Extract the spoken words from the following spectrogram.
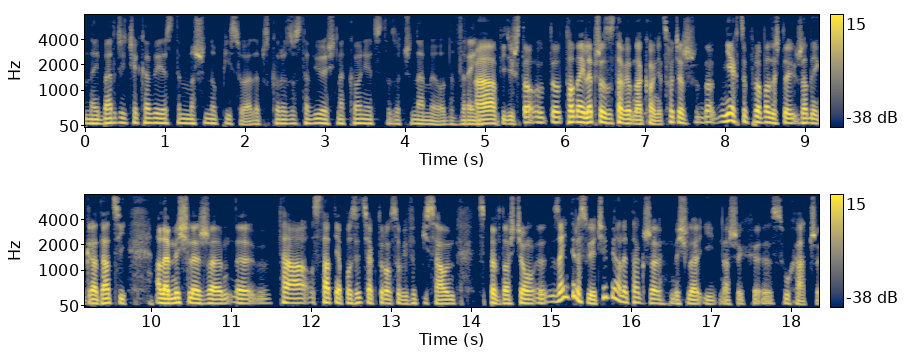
najbardziej ciekawy jestem maszynopisu, ale skoro zostawiłeś na koniec, to zaczynamy od w ręku. A, widzisz, to, to, to najlepsze zostawiam na koniec. Chociaż no, nie chcę wprowadzać tutaj żadnej gradacji, ale myślę, że e, ta ostatnia pozycja, którą sobie wypisałem, z pewnością e, zainteresuje Ciebie, ale także myślę i naszych e, słuchaczy.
